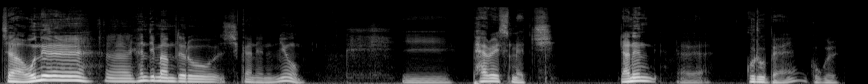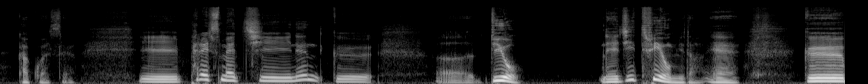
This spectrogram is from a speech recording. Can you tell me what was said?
자, 오늘 어, 현디맘대로 시간에는요. 이 Paris Match라는 에, 그룹의 곡을 갖고 왔어요. 이 페리스 매치는 그 어, 듀오 내지 트리오입니다. 예. 그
